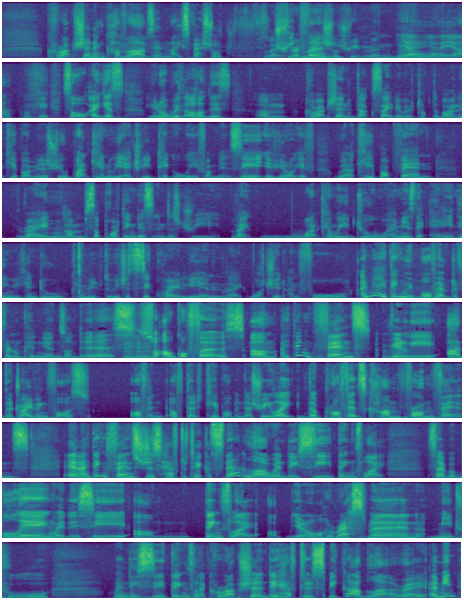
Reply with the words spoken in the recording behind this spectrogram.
corruption and cover-ups Mm. and like special Like treatment. preferential treatment. Right. Yeah, yeah, yeah. Okay, so I guess you know with all this um, corruption, the dark side that we've talked about in the K-pop industry, what can we actually take away from it? Say if you know if we are a K-pop fan, right, Mhm. um, supporting this industry, like what can we do? I mean, is there anything we can do? Can we do we just sit quietly and like watch it unfold? I mean, I think we both have different opinions on this. Mhm. So I'll go first. Um, I think fans really are the driving force of in, of the K-pop industry. Like the profits come from fans, and I think fans just have to take a stand lah when they see things like cyberbullying, when they see um things like uh, you know harassment, Me Too. When they see things like corruption, they have to speak up, lah, right? I mean,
